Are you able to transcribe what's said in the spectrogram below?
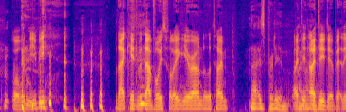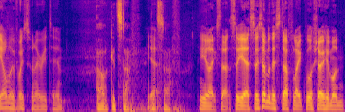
well, wouldn't you be? That kid with that voice following you around all the time. That is brilliant. I do. love I it. do do a bit of the Elmo voice when I read to him. Oh, good stuff. Yeah. Good stuff. He likes that. So yeah. So some of this stuff, like we'll show him on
